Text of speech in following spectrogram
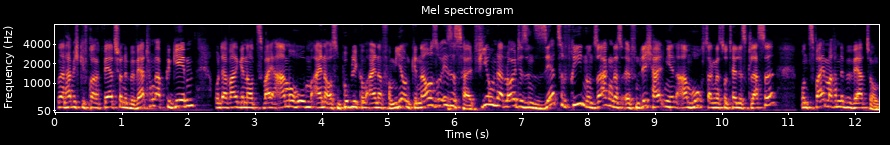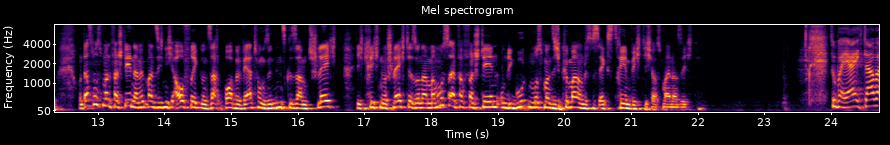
Und dann habe ich gefragt, wer hat schon eine Bewertung abgegeben? Und da waren genau zwei Arme oben, einer aus dem Publikum, einer von mir. Und genau so ist es halt. 400 Leute sind sehr zufrieden und sagen das öffentlich, halten ihren Arm hoch, sagen, das Hotel ist klasse. Und zwei machen eine Bewertung. Und das muss man verstehen, damit man sich nicht aufregt und sagt, boah, Bewertungen sind insgesamt schlecht, ich kriege nur schlechte, sondern man muss einfach verstehen, um die Guten muss man sich kümmern und es ist extrem wichtig aus meiner Sicht. Super, ja, ich glaube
